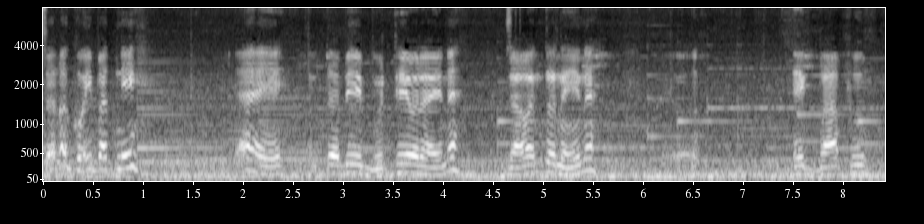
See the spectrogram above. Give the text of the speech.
चलो, कोई बात नहीं। है हम तो अभी बुढ़े हो रहा है ना? जवान तो नहीं ना? तो एक बाप हूँ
